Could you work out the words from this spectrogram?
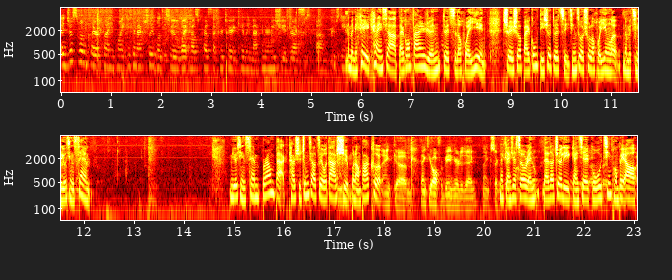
And just one clarifying point, you can actually look to White House Press Secretary Kayleigh McInerney. She addressed um, Christine. 那么你可以看一下白宫发言人对此的回应，所以说白宫的确对此已经做出了回应了。那么请有请 Sam。有请 Sam Brownback，他是宗教自由大使布朗巴克。那感谢所有人来到这里，感谢国务卿蓬佩奥，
